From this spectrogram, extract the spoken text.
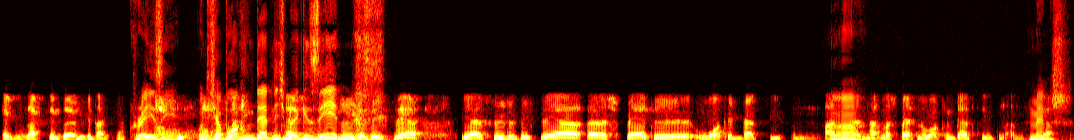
exakt denselben Gedanken. Crazy. Und ich habe Walking Dead nicht mehr gesehen. Es fühlte sich sehr, ja, es fühlte sich sehr äh, späte Walking Dead Season an, ah. äh, nach einer späten Walking Dead Season an. Mensch,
